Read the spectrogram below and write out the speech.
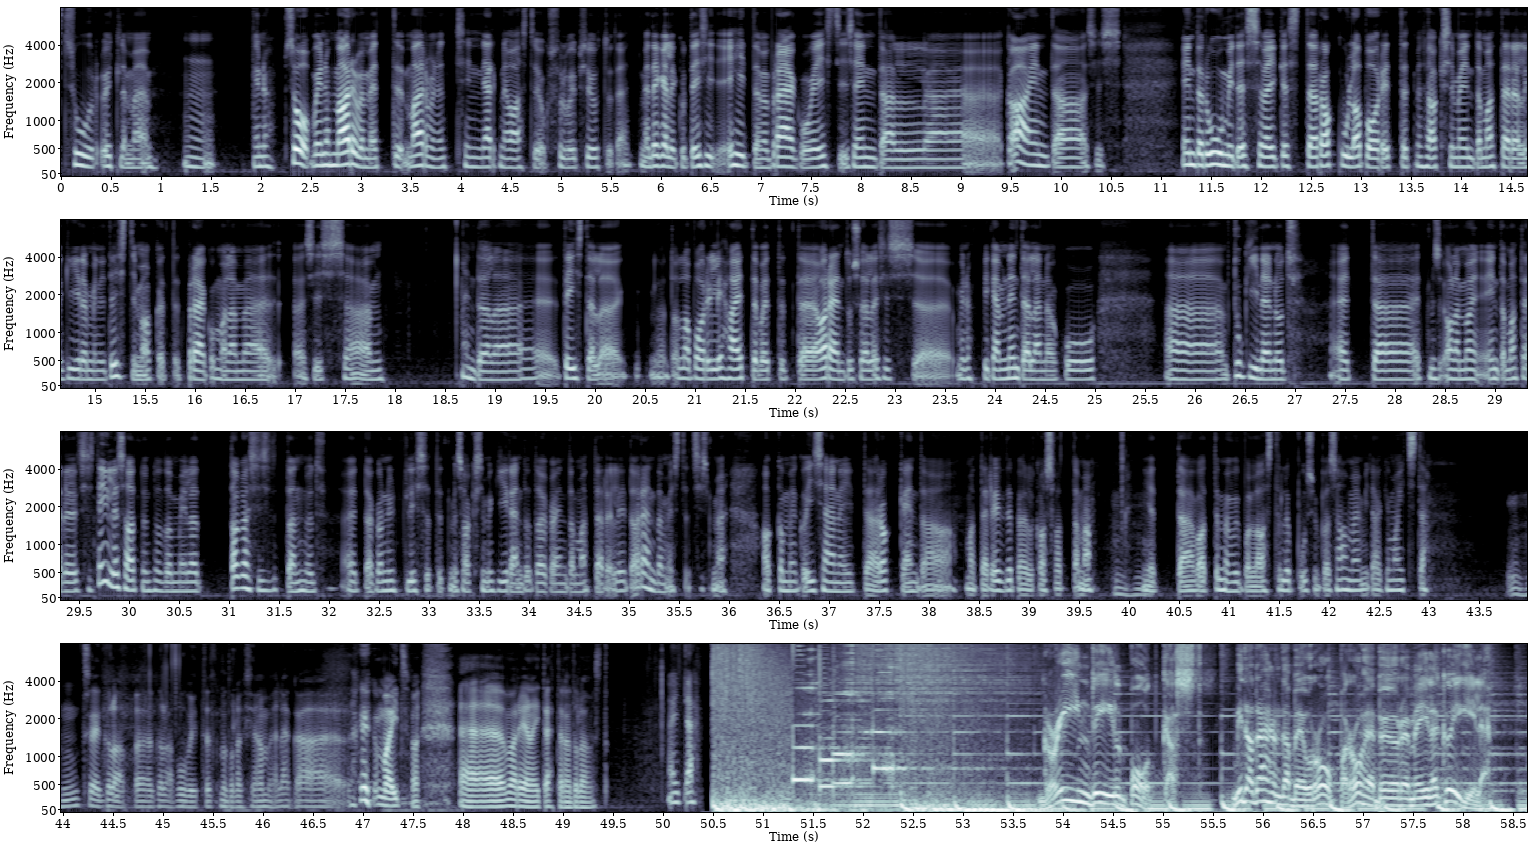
suur, ütleme mm, või noh, soov või noh, me arvame, et ma arvan, et siin järgneva aasta jooksul võib see juhtuda, et me tegelikult esi-, ehitame praegu Eestis endal äh, ka enda siis enda ruumidesse väikest rakulaborit, et me saaksime enda materjale kiiremini testima hakata, et praegu me oleme äh, siis äh, endale teistele nii-öelda laborilihaettevõtete arendusele siis või noh, pigem nendele nagu äh, tuginenud, et, äh, et me oleme enda materjalid siis neile saatnud, nad on meile tagasisidet andnud, et aga nüüd lihtsalt, et me saaksime kiirendada ka enda materjalide arendamist, et siis me hakkame ka ise neid rakke enda materjalide peal kasvatama mm. -hmm. nii et äh, vaatame, võib-olla aasta lõpus juba saame midagi maitsta mm. -hmm, see kõlab, kõlab huvitavalt, ma tuleks hea meelega maitsma. Äh, Mariann, aitäh täna tulemast! aitäh! Green Deal podcast, mida tähendab Euroopa rohepööre meile kõigile?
